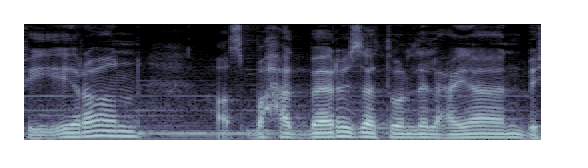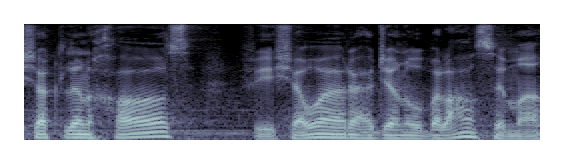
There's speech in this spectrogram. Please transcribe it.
في إيران أصبحت بارزة للعيان بشكل خاص في شوارع جنوب العاصمة.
